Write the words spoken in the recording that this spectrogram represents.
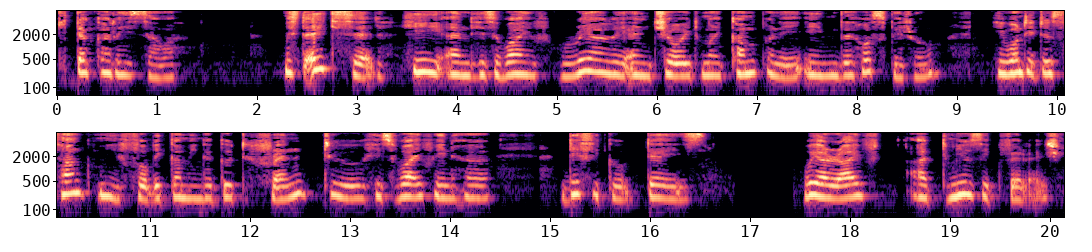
Kitakaruizawa. Mr. H said he and his wife really enjoyed my company in the hospital. He wanted to thank me for becoming a good friend to his wife in her difficult days. We arrived at Music Village.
